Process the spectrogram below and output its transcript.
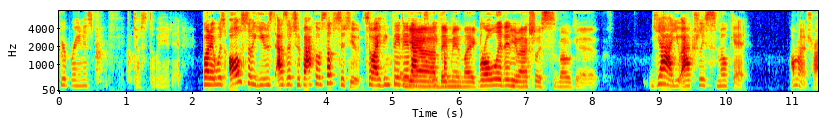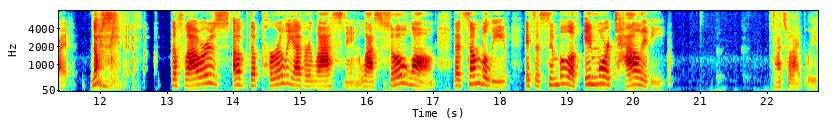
your brain is perfect just the way it is. But it was also used as a tobacco substitute, so I think they did yeah, actually they mean like roll it in. You actually smoke it. Yeah, you actually smoke it. I'm gonna try it. No, I'm just kidding. The flowers of the pearly everlasting last so long that some believe it's a symbol of immortality. That's what I believe.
